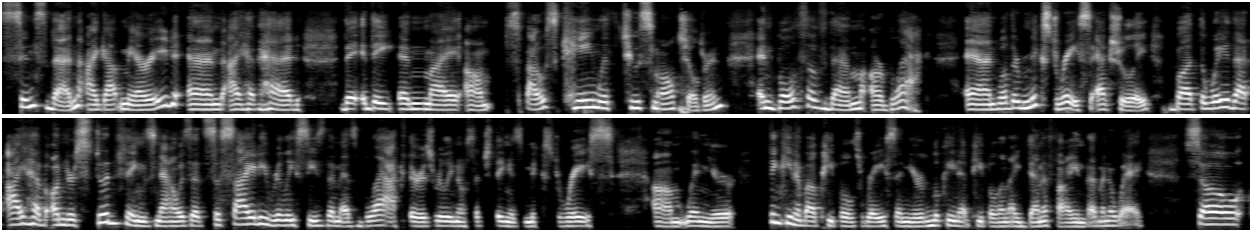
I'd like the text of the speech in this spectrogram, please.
since then, I got married and I have had, they, they and my um, spouse came with two small children, and both of them are black. And well, they're mixed race actually, but the way that I have understood things now is that society really sees them as black. There is really no such thing as mixed race um, when you're thinking about people's race and you're looking at people and identifying them in a way. So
